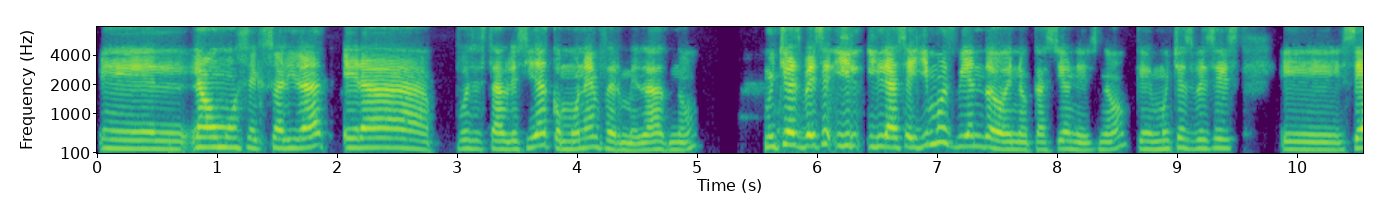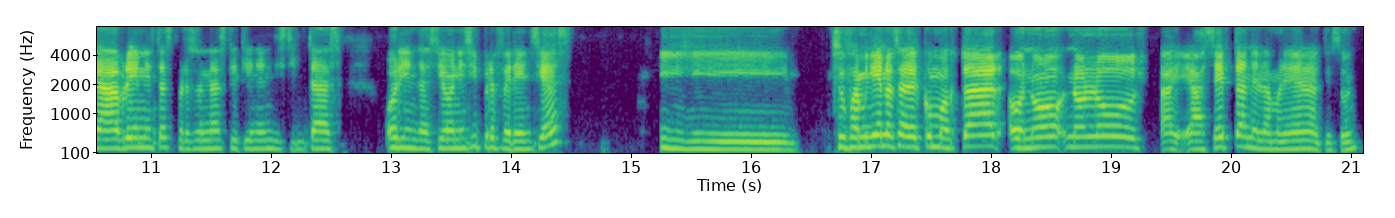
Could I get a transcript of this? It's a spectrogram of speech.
el, la homosexualidad era pues establecida como una enfermedad, ¿no? Muchas veces, y, la seguimos viendo en ocasiones, ¿no? Que muchas veces eh, se abren estas personas que tienen distintas orientaciones y preferencias y su familia no sabe cómo actuar o no, no los aceptan de la manera en la que son.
